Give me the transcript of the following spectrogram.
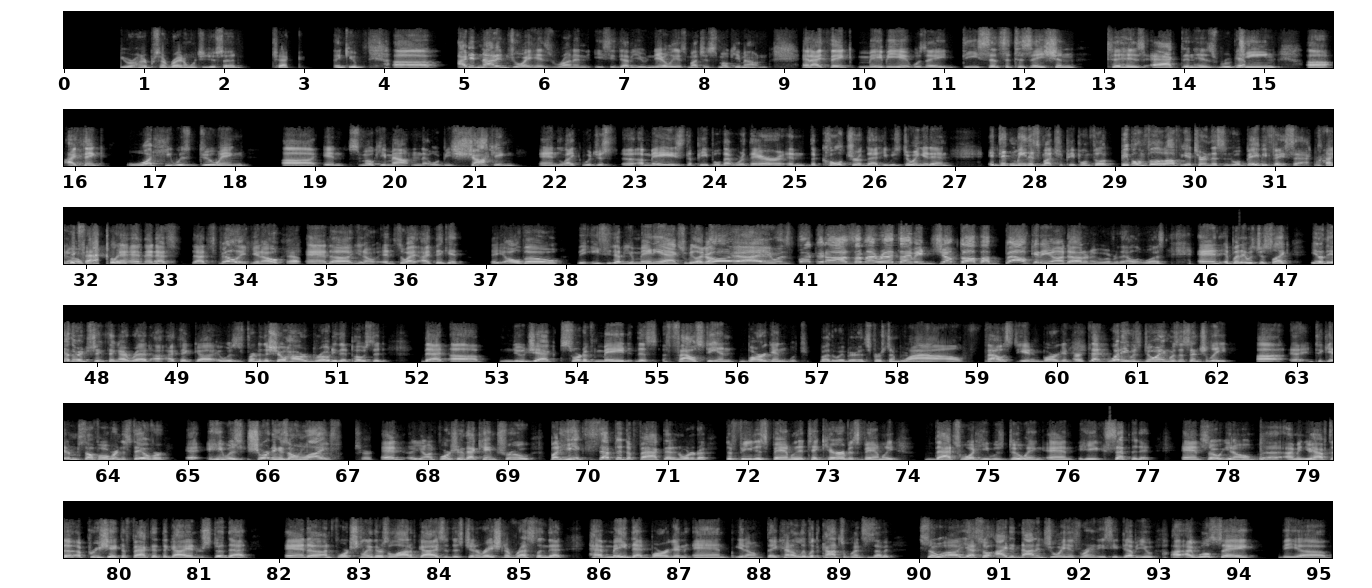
you were 100 percent right on what you just said. Check. Thank you. Uh, I did not enjoy his run in ECW nearly as much as Smoky Mountain, and I think maybe it was a desensitization to his act and his routine. Yep. Uh, I think what he was doing uh, in Smoky Mountain that would be shocking and like would just uh, amaze the people that were there and the culture that he was doing it in. It didn't mean as much to people in Philadelphia. People in Philadelphia turned this into a babyface act, right, you know, exactly, and, and that's that's Philly, you know, yep. and uh, you know, and so I, I think it, although the ECW maniacs would be like, "Oh yeah, he was fucking awesome." I remember that time he jumped off a balcony onto I don't know whoever the hell it was, and but it was just like you know the other interesting thing I read. I, I think uh, it was a friend of the show Howard Brody that posted that uh, New Jack sort of made this Faustian bargain, which by the way, Barry, it's the first time. Wow, Faustian bargain. That what he was doing was essentially uh, uh, to get himself over and to stay over. Uh, he was shortening his own life Sure. And uh, you know, unfortunately, that came true. But he accepted the fact that in order to to feed his family, to take care of his family, that's what he was doing, and he accepted it. And so, you know, uh, I mean, you have to appreciate the fact that the guy understood that. And uh, unfortunately, there's a lot of guys of this generation of wrestling that have made that bargain, and you know, they kind of live with the consequences of it. So, uh, yeah, so I did not enjoy his run at ECW. I, I will say the uh,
